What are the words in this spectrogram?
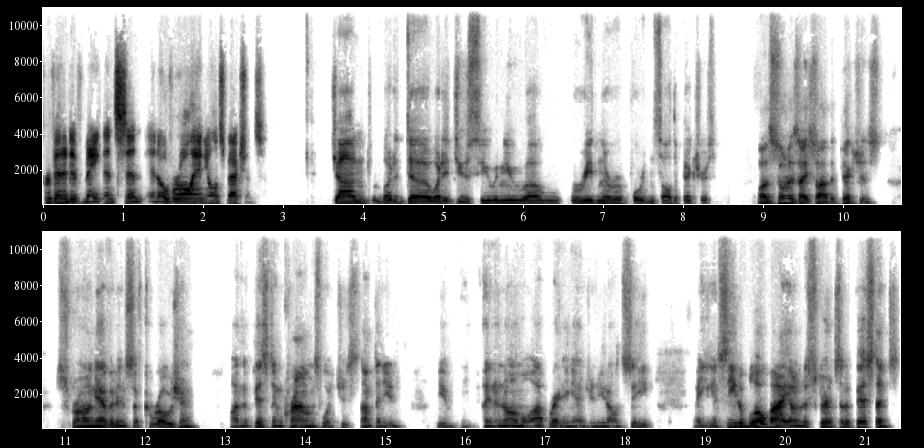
preventative maintenance and, and overall annual inspections. John, what did uh, what did you see when you uh, were reading the report and saw the pictures? Well, as soon as I saw the pictures, strong evidence of corrosion on the piston crowns, which is something you you in a normal operating engine you don't see. You can see the blow by on the skirts of the pistons,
